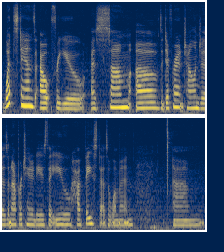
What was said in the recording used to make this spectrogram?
what stands out for you as some of the different challenges and opportunities that you have faced as a woman um,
